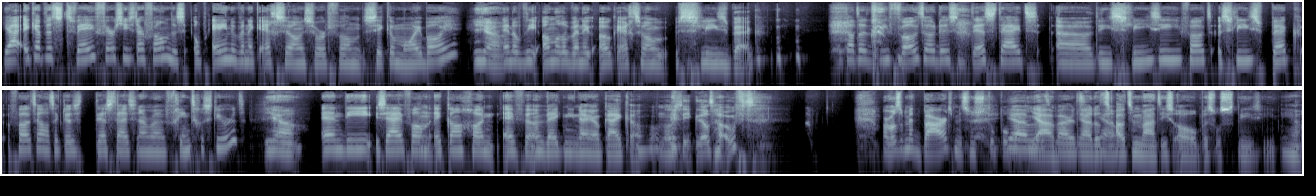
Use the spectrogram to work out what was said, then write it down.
Ja, ik heb dus twee versies daarvan. Dus op ene ben ik echt zo'n soort van sikke mooi boy. Ja. En op die andere ben ik ook echt zo'n sleazebag. Ik had die foto dus destijds, eh, die sleazy foto, sleazebag foto had ik dus destijds naar mijn vriend gestuurd. ja. En die zei van, ik kan gewoon even een week niet naar jou kijken, want dan zie ik dat hoofd. Maar was het met baard? Met zo'n stoppel? Ja, met ja, baard, Ja, dat is ja. automatisch al best wel sleazy. Ja.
